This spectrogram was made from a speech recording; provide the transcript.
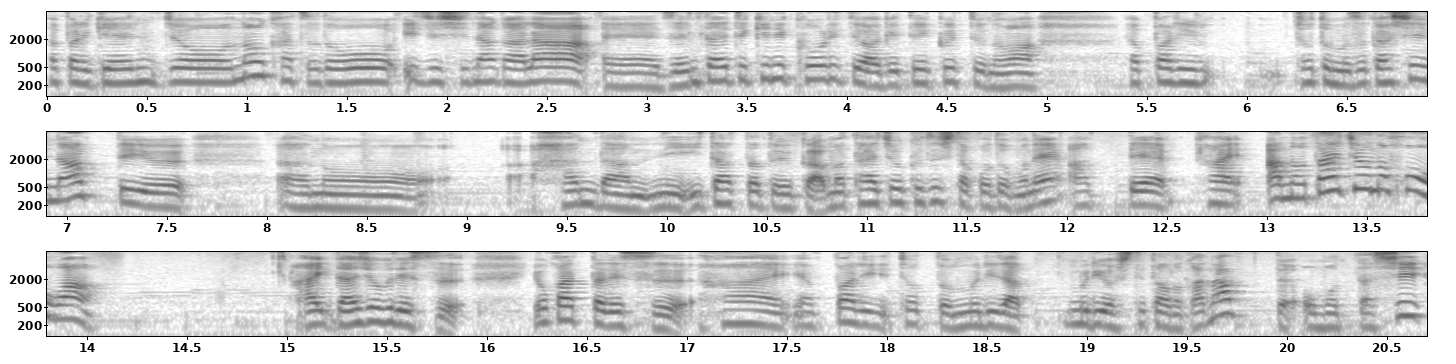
やっぱり現状の活動を維持しながら、えー、全体的にクオリティを上げていくっていうのはやっぱりちょっと難しいなっていうあの判断に至ったというか、まあ、体調崩したこともねあって、はい、あの体調の方ははい、大丈夫です。よかったです。はい、やっぱりちょっと無理だ、無理をしてたのかなって思ったし、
